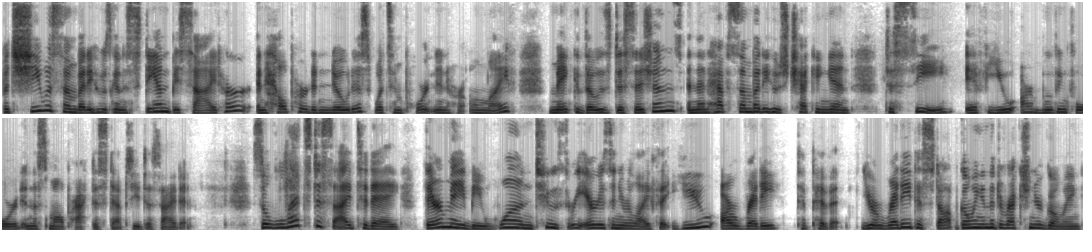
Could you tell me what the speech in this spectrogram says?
but she was somebody who was going to stand beside her and help her to notice what's important in her own life, make those decisions, and then have somebody who's checking in to see if you are moving forward in the small practice steps you decided. So let's decide today. There may be one, two, three areas in your life that you are ready to pivot. You're ready to stop going in the direction you're going,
